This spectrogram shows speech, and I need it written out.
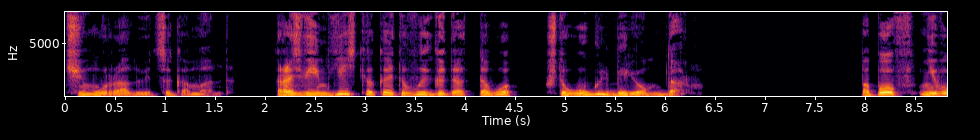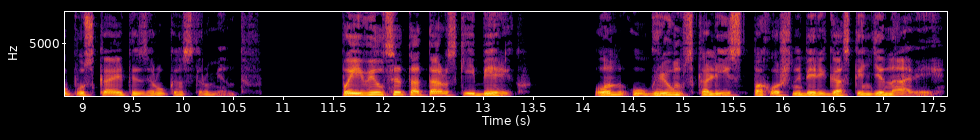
чему радуется команда. Разве им есть какая-то выгода от того, что уголь берем даром? Попов не выпускает из рук инструментов. Появился татарский берег. Он угрюм, скалист, похож на берега Скандинавии.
